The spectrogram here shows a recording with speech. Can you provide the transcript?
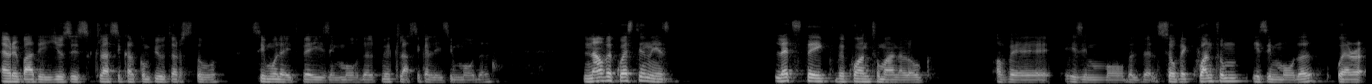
everybody uses classical computers to simulate the Ising model, the classical Ising model. Now the question is, let's take the quantum analog of a Ising model. So the quantum Ising model, where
